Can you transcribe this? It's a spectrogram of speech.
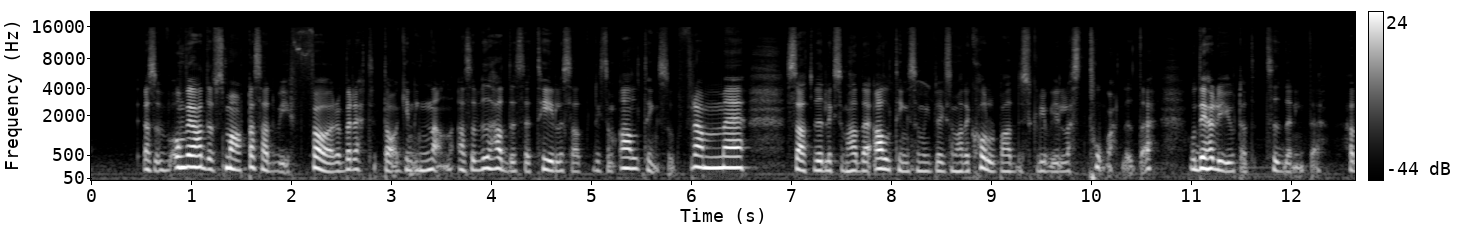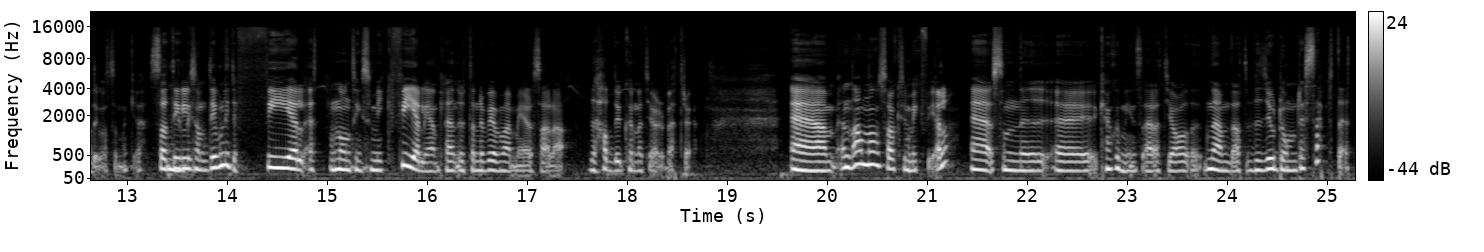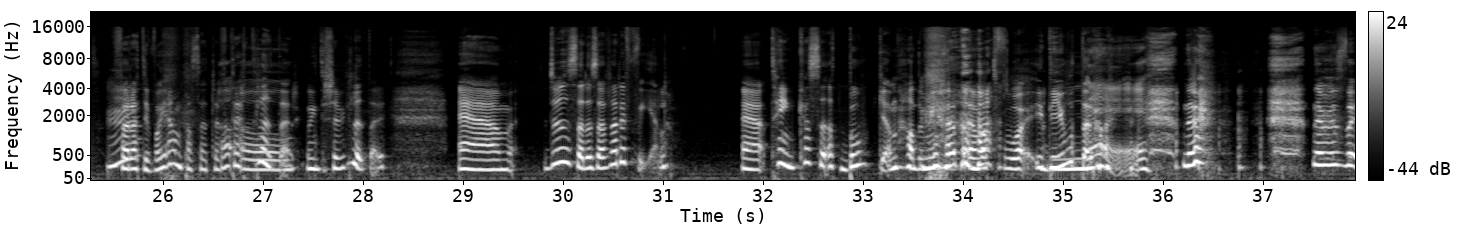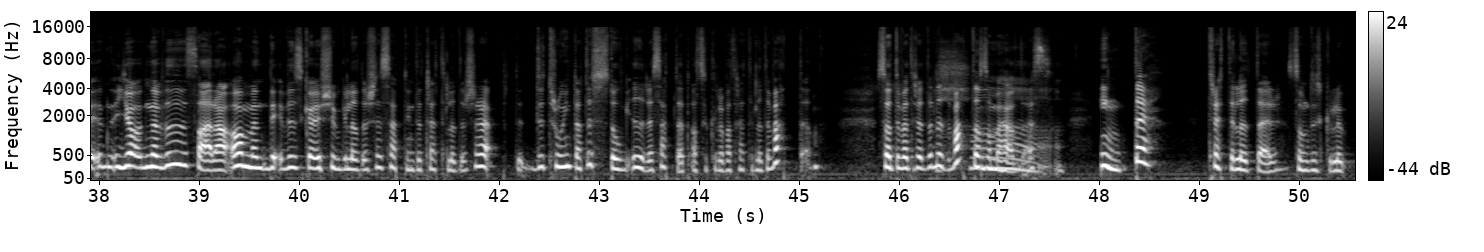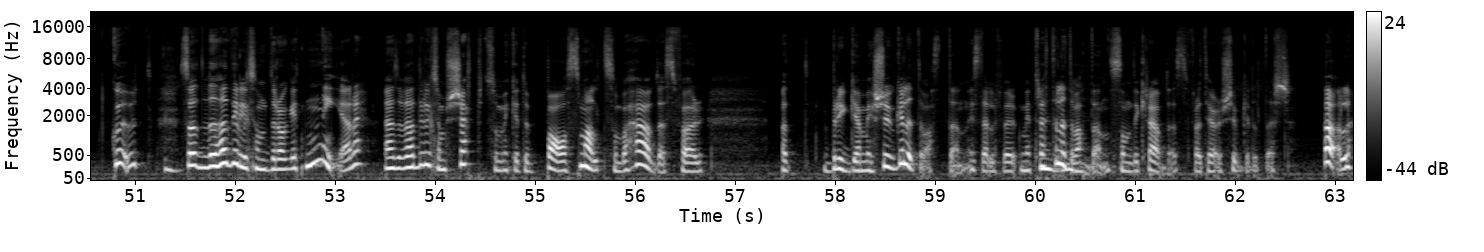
Alltså, om vi hade smarta så hade vi förberett dagen innan. Alltså vi hade sett till så att liksom allting stod framme. Så att vi liksom hade allting som vi liksom hade koll på hade, skulle vi läst på lite. Och det hade gjort att tiden inte hade gått så mycket. Så att det, är Mm. liksom, det är väl inte fel, ett, någonting som gick fel egentligen utan det var mer så här, vi hade kunnat göra det bättre. Ehm, en annan sak som gick fel, eh, som ni eh, kanske minns, är att jag nämnde att vi gjorde om receptet. Mm. För att det var ju anpassat efter 30 Uh-oh. liter och inte 20 liter. Det visade sig att vi hade fel. Tänka sig att boken hade mer än vad två idioter har. Nej. Nej, men så, ja, när vi sa ja, men det, vi ska ha 20 liters recept, inte 30 liters recept. Du, du tror inte att det stod i receptet att det skulle vara 30 liter vatten. Så att det var 30 liter vatten som behövdes inte 30 liter som det skulle gå ut. Mm. Så att vi hade liksom dragit ner, alltså vi hade liksom köpt så mycket typ basmalt som behövdes för att brygga med 20 liter vatten istället för med 30 liter Mm. vatten som det krävdes för att göra 20 liters öl.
